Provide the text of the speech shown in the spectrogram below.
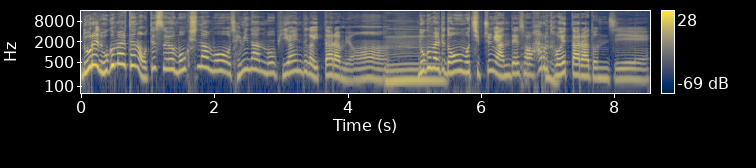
노래 녹음할 때는 어땠어요? 뭐, 혹시나 뭐, 재미난 뭐, 비하인드가 있다라면, 음. 녹음할 때 너무 뭐, 집중이 안 돼서 하루 더 했다라든지,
